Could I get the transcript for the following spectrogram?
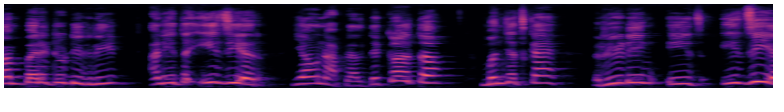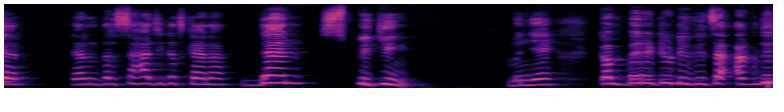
कम्पॅरेटिव्ह डिग्री आणि इथं इझियर याहून आपल्याला ते कळतं. म्हणजेच काय? रीडिंग इज इझियर त्यानंतर साहजिकच काय ना दॅन स्पीकिंग म्हणजे कम्पॅरेटिव्ह डिग्रीचा अगदी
